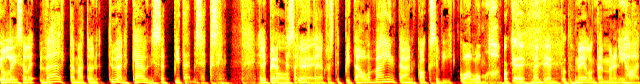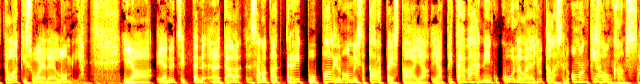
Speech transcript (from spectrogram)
jollei se ole välttämätön työn käynnissä pitämiseksi. Eli periaatteessa Okei. yhtäjaksoisesti pitää olla vähintään kaksi viikkoa lomaa. Okei, okay, mä en tiennyt tota. Meillä on tämmöinen ihan, että laki suojelee lomia. Ja, ja nyt sitten äh, täällä sanotaan, että riippuu paljon omista tarpeistaan ja, ja pitää vähän niin kuin kuunnella ja jutella sen oman kehon kanssa,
